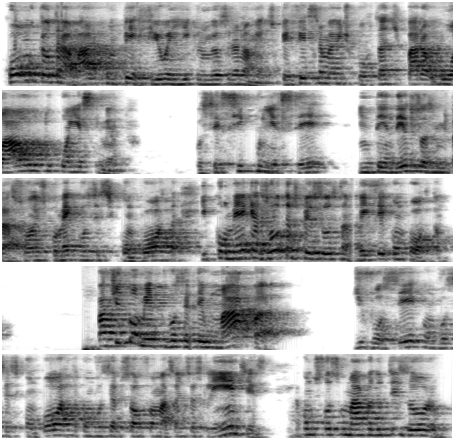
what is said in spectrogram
Como que eu trabalho com perfil, Henrique, nos meus treinamentos? Perfil é extremamente importante para o autoconhecimento. Você se conhecer, entender suas limitações, como é que você se comporta e como é que as outras pessoas também se comportam. A partir do momento que você tem um mapa de você, como você se comporta, como você absorve informação de seus clientes, é como se fosse um mapa do tesouro.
